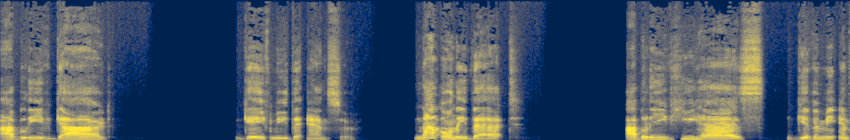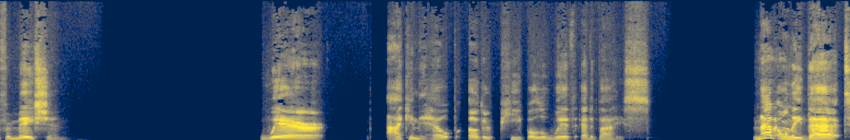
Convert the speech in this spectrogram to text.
I believe God gave me the answer. Not only that, I believe he has given me information where I can help other people with advice. Not only that,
